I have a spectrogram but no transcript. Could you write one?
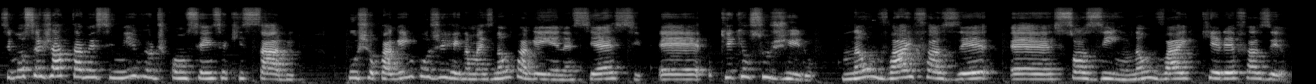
Se você já está nesse nível de consciência que sabe puxa, eu paguei imposto de renda, mas não paguei INSS, é, o que, que eu sugiro? Não vai fazer é, sozinho, não vai querer fazer,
